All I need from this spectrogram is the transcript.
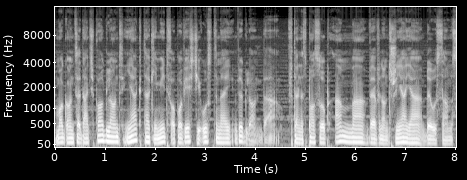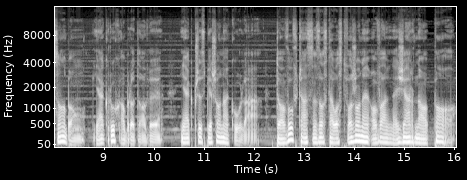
mogące dać pogląd, jak taki mit w opowieści ustnej wygląda. W ten sposób Amma wewnątrz jaja był sam sobą, jak ruch obrotowy, jak przyspieszona kula. To wówczas zostało stworzone owalne ziarno po,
